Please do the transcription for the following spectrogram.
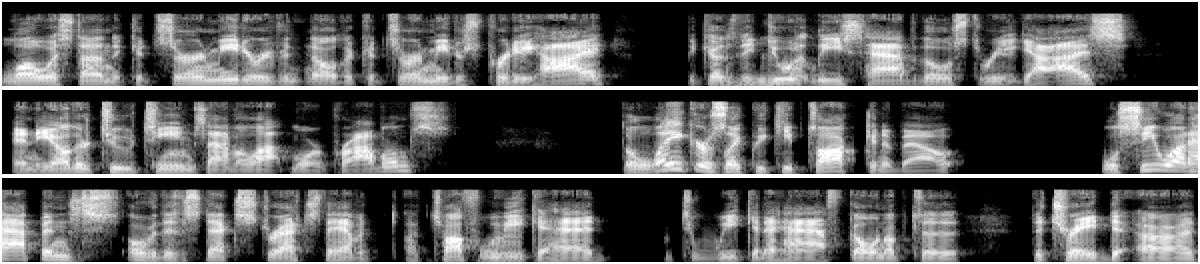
lowest on the concern meter, even though the concern meter's pretty high, because they Mhm. do at least have those three guys, and the other two teams have a lot more problems. The Lakers, like we keep talking about, we'll see what happens over this next stretch. They have a, a tough week ahead, to week and a half, going up to the trade, uh,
